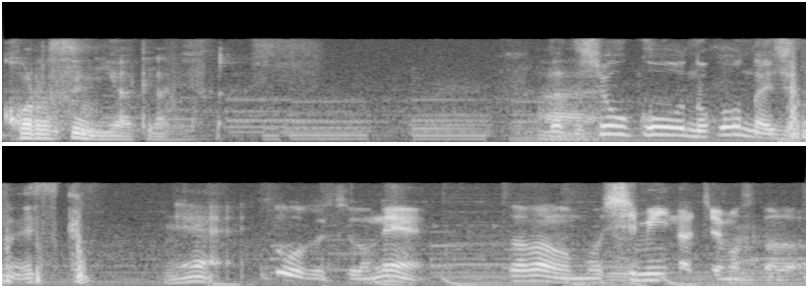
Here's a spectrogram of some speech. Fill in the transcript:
殺すにはって感じですから。だって証拠残んないじゃないですか。ねそうですよね。ただのもう市民になっちゃいますから。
